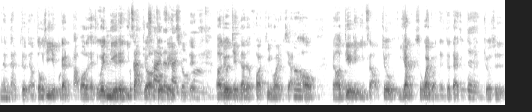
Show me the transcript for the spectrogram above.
很忐忑，这样东西也不敢打包的太紧，因为第二天一早就要坐飞机，对，然后就简单的换替换一下，然后然后第二天一早就一样是外管的人都带着我们，就是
